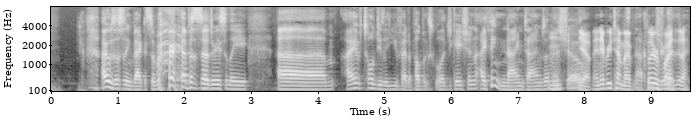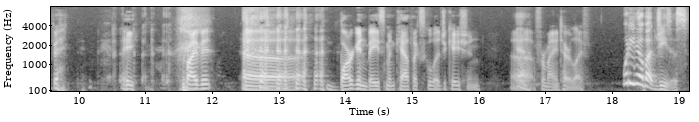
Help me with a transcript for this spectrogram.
I was listening back to some of our episodes recently. Um, I have told you that you've had a public school education. I think nine times on this show. Yeah, and every time I've clarified that I've had a private uh, bargain basement Catholic school education uh, Yeah. for my entire life. What do you know about Jesus?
